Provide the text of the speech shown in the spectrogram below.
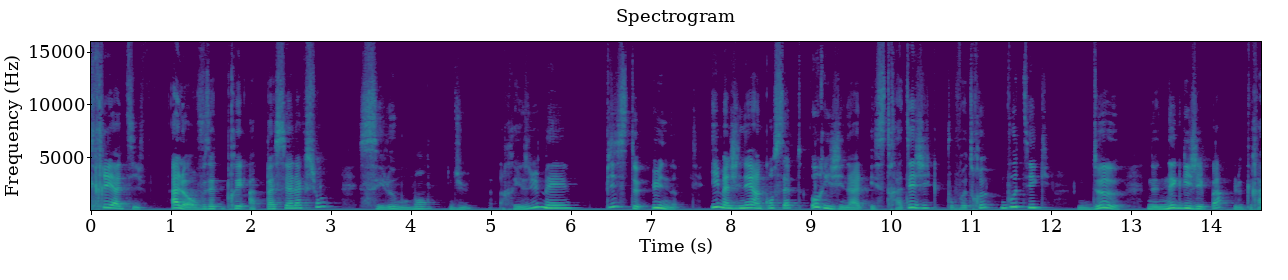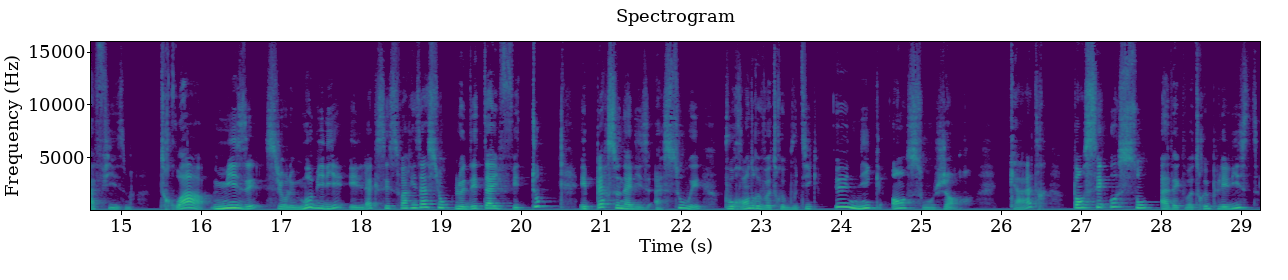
créatifs. Alors, vous êtes prêts à passer à l'action? C'est le moment du résumé. Piste 1. Imaginez un concept original et stratégique pour votre boutique. 2. Ne négligez pas le graphisme. 3. Misez sur le mobilier et l'accessoirisation. Le détail fait tout et personnalise à souhait pour rendre votre boutique unique en son genre. 4. Pensez au son avec votre playlist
